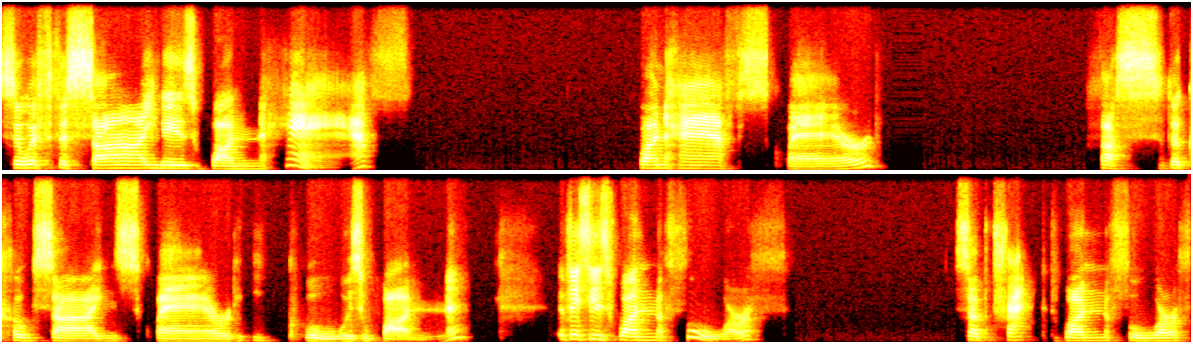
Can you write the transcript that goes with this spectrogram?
So if the sine is one half, one half squared, thus the cosine squared equals one. This is one fourth. Subtract one fourth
